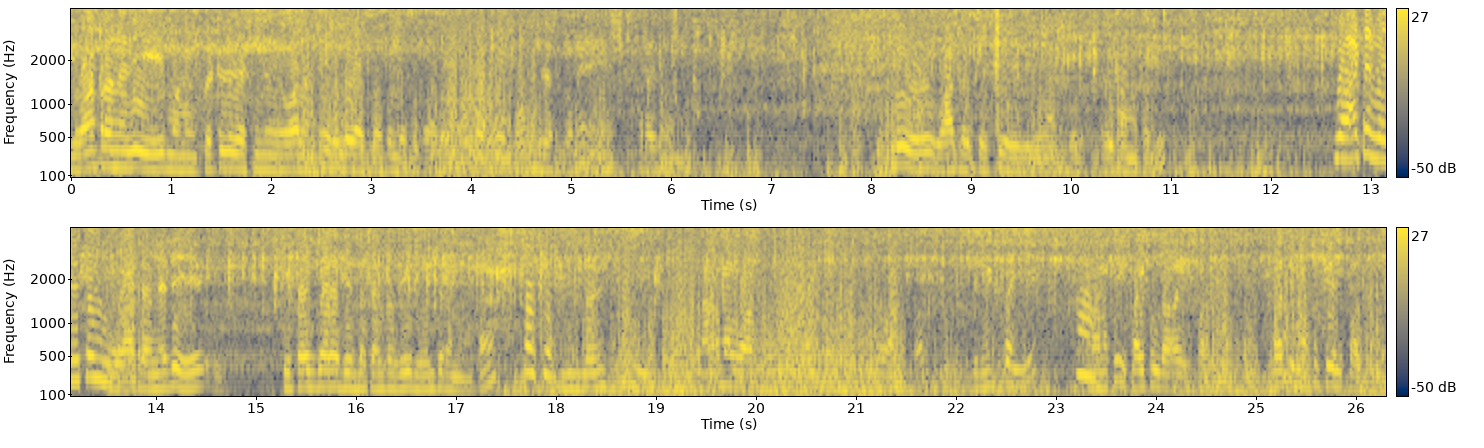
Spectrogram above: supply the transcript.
ఈ వాటర్ అనేది మనం ఫెర్టిలైజేషన్ ఇవ్వాలంటే రెండు వాల్స్ ఓపెన్ చేసుకోవాలి ఓపెన్ చేసుకొని ఇక్కడ. ఇప్పుడు వాటర్ వచ్చేసి వాటర్ వెళ్తూ ఉంటుంది. వాటర్ వెళ్తూ ఈ ఉంది వాటర్ అనేది ఈ పైప్ ద్వారా దీంట్లోకి వెళ్తుంది ఇది వంచర్ అనమాట దీంట్లో నుంచి నార్మల్ వాటర్ వాటర్ ఇది మిక్స్ అయ్యి మనకి ఈ పైపుల ద్వారా వెళ్ళిపోతుంది. ప్రతి మొక్కకి వెళ్ళిపోతుంది.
